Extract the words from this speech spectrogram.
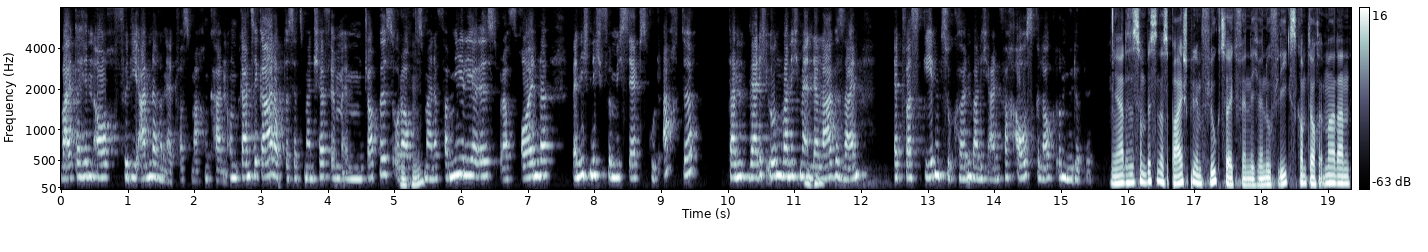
weiterhin auch für die anderen etwas machen kann. Und ganz egal, ob das jetzt mein Chef im, im Job ist oder mhm. ob das meine Familie ist oder Freunde, wenn ich nicht für mich selbst gut achte, dann werde ich irgendwann nicht mehr in der mhm. Lage sein, etwas geben zu können, weil ich einfach ausgelaugt und müde bin. Ja, das ist so ein bisschen das Beispiel im Flugzeug, finde ich. Wenn du fliegst, kommt ja auch immer dann,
